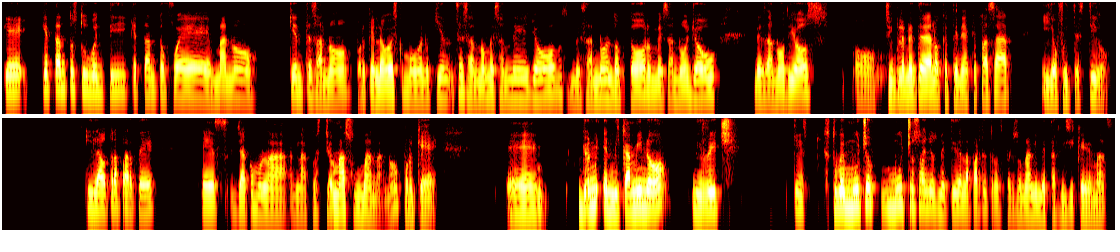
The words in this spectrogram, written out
qué tanto estuvo en ti, qué tanto fue mano, quién te sanó, porque luego es como, bueno, ¿quién se sanó? Me sané yo, me sanó el doctor, me sanó Joe, me sanó Dios, o simplemente era lo que tenía que pasar y yo fui testigo. Y la otra parte es ya como la, la cuestión más humana, ¿no? Porque eh, yo en mi, camino, mi Rich, que estuve mucho, muchos años metida en la parte transpersonal y metafísica y demás,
